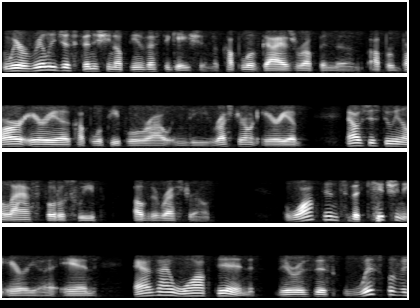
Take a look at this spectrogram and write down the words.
And we were really just finishing up the investigation. A couple of guys were up in the upper bar area, a couple of people were out in the restaurant area. And I was just doing a last photo sweep of the restaurant. I walked into the kitchen area, and as I walked in, there was this wisp of a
